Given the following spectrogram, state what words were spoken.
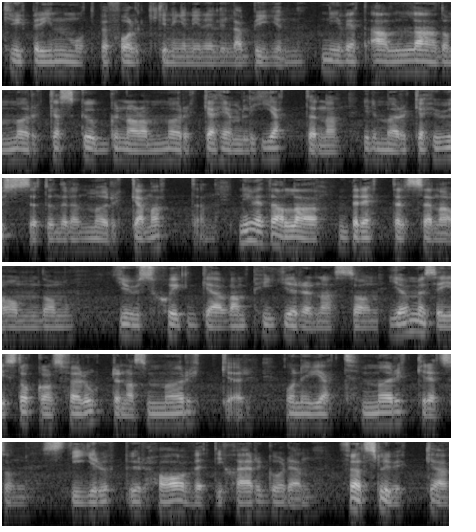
kryper in mot befolkningen i den lilla byn. Ni vet alla de mörka skuggorna och de mörka hemligheterna i det mörka huset under den mörka natten. Ni vet alla berättelserna om de ljusskygga vampyrerna som gömmer sig i Stockholmsförorternas mörker. Och ni vet mörkret som stiger upp ur havet i skärgården för att sluka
